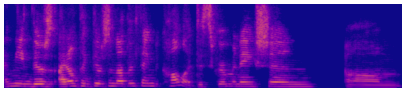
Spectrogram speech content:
I mean there's I don't think there's another thing to call it discrimination um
